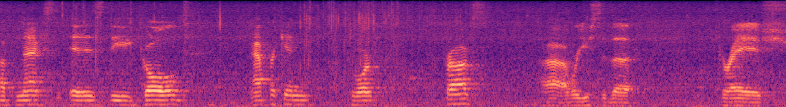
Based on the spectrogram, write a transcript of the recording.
Up next is the gold African dwarf frogs. Uh, we're used to the grayish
